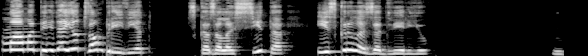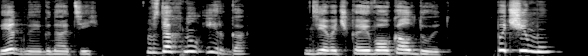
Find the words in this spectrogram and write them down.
«Мама передает вам привет!» – сказала Сита и скрылась за дверью. «Бедный Игнатий!» – вздохнул Ирга. «Девочка его околдует». «Почему?»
